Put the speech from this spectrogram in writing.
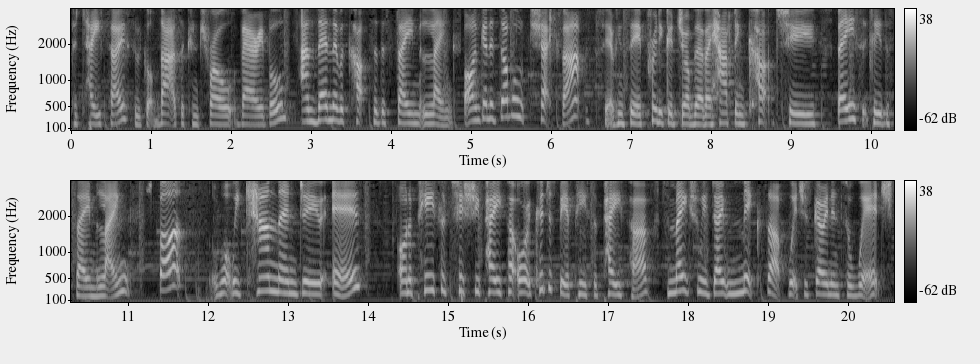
potato. So we've got that as a control variable. And then they were cut to the same length. But I'm going to double check that. So yeah, we can see a pretty good job there. They have been cut to basically the same length. But what we can then do is on a piece of tissue paper, or it could just be a piece of paper, to make sure we don't mix up which is going into which,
